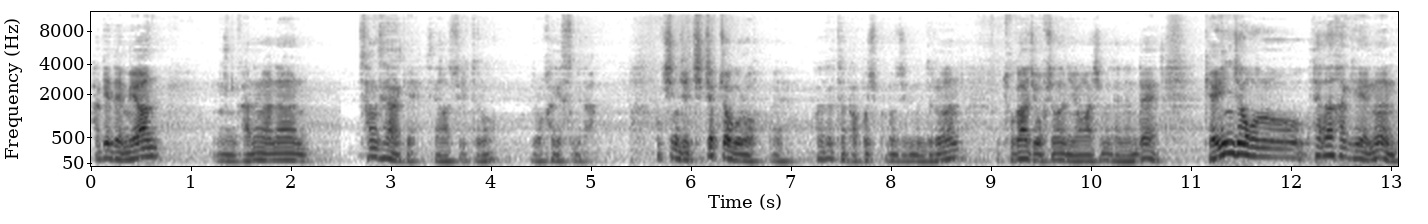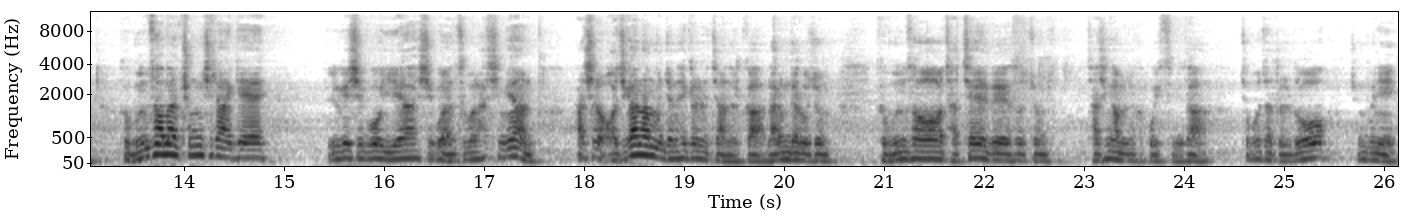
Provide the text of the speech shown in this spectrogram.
하게 되면 음 가능한 한 상세하게 진행할 수 있도록 노력하겠습니다. 혹시 이제 직접적으로 예, 컨설팅 받고 싶으신 분들은 두 가지 옵션을 이용하시면 되는데 개인적으로 생각하기에는 그 문서만 충실하게 읽으시고 이해하시고 연습을 하시면 사실 어지간한 문제는 해결되지 않을까 나름대로 좀 그 문서 자체에 대해서 좀 자신감을 좀 갖고 있습니다 초보자들도 충분히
